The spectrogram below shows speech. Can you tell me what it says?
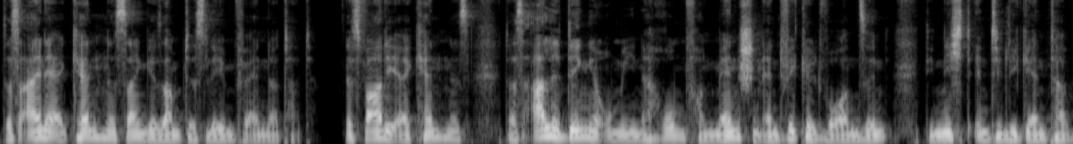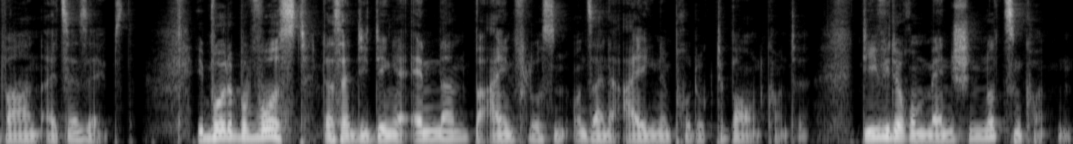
dass eine Erkenntnis sein gesamtes Leben verändert hat. Es war die Erkenntnis, dass alle Dinge um ihn herum von Menschen entwickelt worden sind, die nicht intelligenter waren als er selbst. Ihm wurde bewusst, dass er die Dinge ändern, beeinflussen und seine eigenen Produkte bauen konnte, die wiederum Menschen nutzen konnten.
